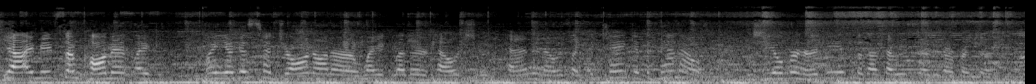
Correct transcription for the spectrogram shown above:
yeah, I made some comment like my youngest had drawn on our white leather couch with pen, and I was like, I can't get the pen out. And she overheard me, so that's how we started our friendship.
